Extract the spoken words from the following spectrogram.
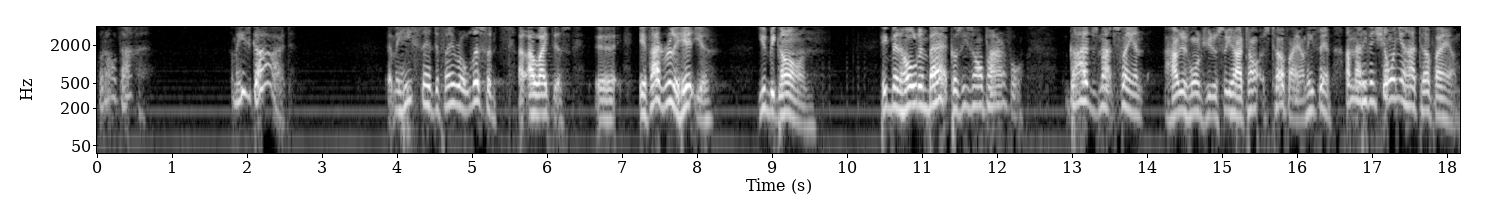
We'd all die. I mean, he's God. I mean, he said to Pharaoh, listen, I, I like this. Uh, if I'd really hit you, you'd be gone. He'd been holding back because he's all powerful. God's not saying, I just want you to see how t- tough I am. He's saying, I'm not even showing you how tough I am.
